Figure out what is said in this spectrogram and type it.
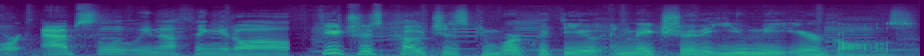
or absolutely nothing at all. Futures coaches can work with you and make sure that you meet your goals.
